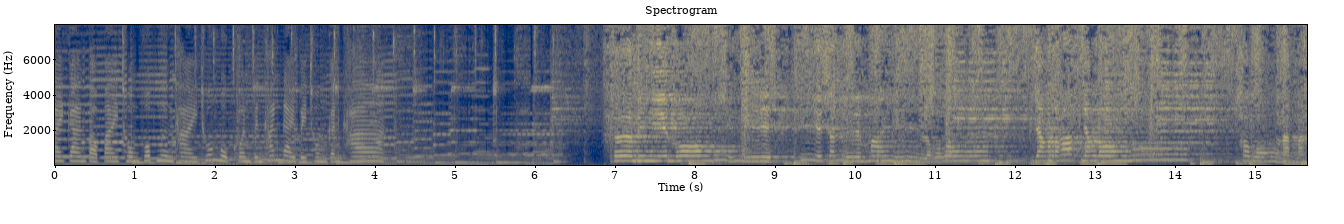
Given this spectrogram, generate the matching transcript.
รายการต่อไปชมพบเมืองไทยช่วงบุคคลเป็นท่านใดไปชมกันค่ะ เธอมีของดีที่ฉันลืมไม่ลง ยังรักยังหลงพะวงหนักหนา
